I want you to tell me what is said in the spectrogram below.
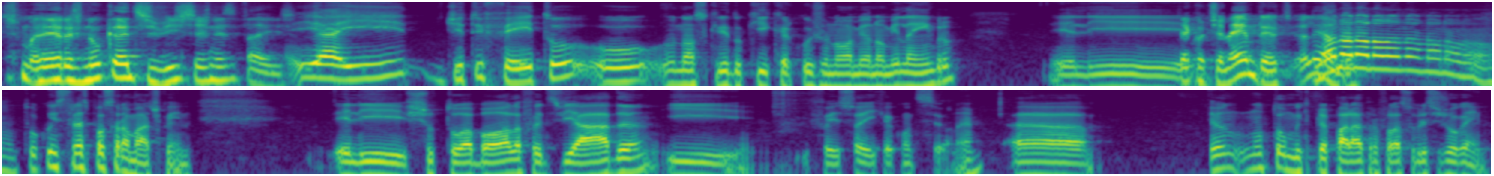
De maneiras nunca antes vistas nesse país. E aí, dito e feito, o, o nosso querido kicker, cujo nome eu não me lembro, ele. Quer que eu te lembre? Eu, lembro. Não, não, não, não, não, não, não, não. Tô com estresse pós-traumático ainda. Ele chutou a bola, foi desviada e foi isso aí que aconteceu, né? Uh, eu não tô muito preparado para falar sobre esse jogo ainda.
